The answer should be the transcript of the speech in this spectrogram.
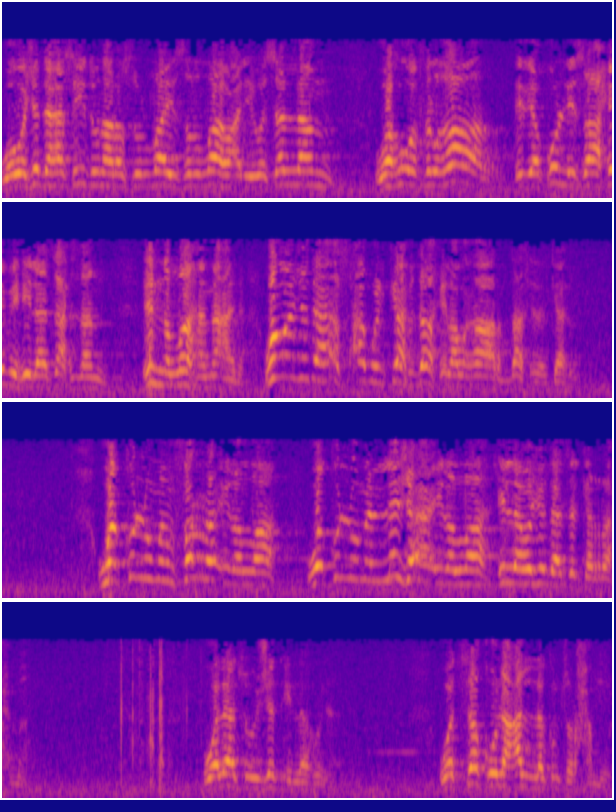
ووجدها سيدنا رسول الله صلى الله عليه وسلم وهو في الغار إذ يقول لصاحبه لا تحزن إن الله معنا. ووجدها أصحاب الكهف داخل الغار داخل الكهف. وكل من فر إلى الله وكل من لجأ إلى الله إلا وجدها تلك الرحمة. ولا توجد إلا هنا. واتقوا لعلكم ترحمون.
